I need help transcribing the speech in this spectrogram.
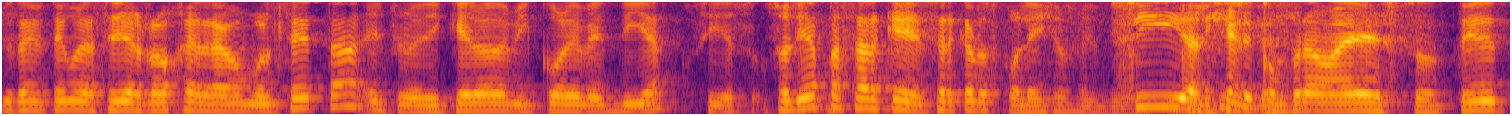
Yo también tengo la serie roja de Dragon Ball Z. El periodiquero de mi cole vendía. Sí, eso. Solía pasar que cerca de los colegios vendían. Sí, así se compraba esto. Te-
